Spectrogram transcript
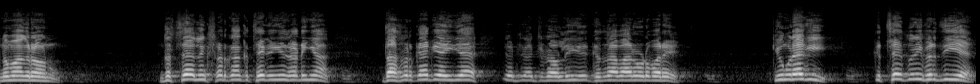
ਨਵਾਂ ਗਰਾਉਂ ਨੂੰ। ਦੱਸੇ ਲਿੰਕ ਸੜਕਾਂ ਕਿੱਥੇ ਗਈਆਂ ਸਾਡੀਆਂ? 10 ਵਾਰ ਕਹਿ ਕੇ ਆਈ ਹੈ ਚ- ਚੜੌਲੀ ਖਿਦਰਾਬਾਦ ਰੋਡ ਬਾਰੇ। ਕਿਉਂ ਰਹਿ ਗਈ? ਕਿੱਥੇ ਤੁਰੀ ਫਿਰਦੀ ਹੈ?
